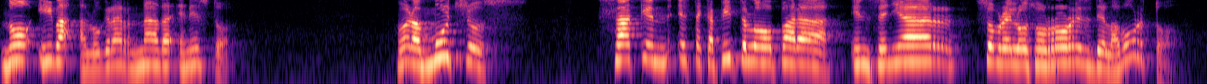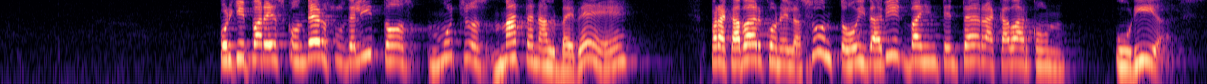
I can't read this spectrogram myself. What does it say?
no iba a lograr nada en esto. Ahora, muchos saquen este capítulo para enseñar sobre los horrores del aborto. Porque para esconder sus delitos, muchos matan al bebé para acabar con el asunto y David va a intentar acabar con Urias.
